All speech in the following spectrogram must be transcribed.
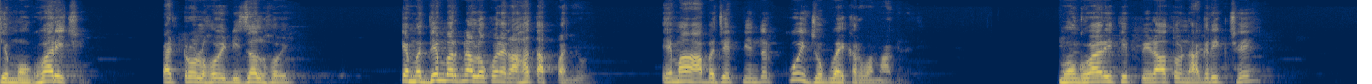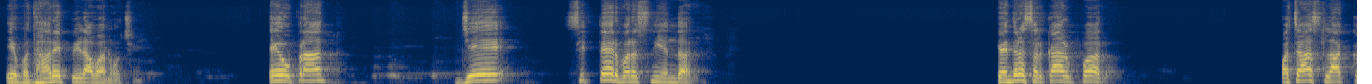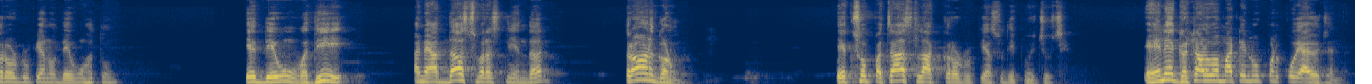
જે મોંઘવારી છે, પેટ્રોલ હોય, ડીઝલ હોય કે મધ્યમ વર્ગના લોકોને રાહત આપવાની હોય, એમાં આ બજેટની અંદર કોઈ જોગવાઈ કરવામાં આવી નથી. મોંઘવારીથી પીડાતો નાગરિક છે, એ વધારે પીડાવાનો છે. એ ઉપરાંત જે સિત્તેર વર્ષની અંદર કેન્દ્ર સરકાર ઉપર પચાસ લાખ કરોડ રૂપિયાનું દેવું હતું. એ દેવું વધી અને આ દસ વર્ષની અંદર ત્રણ ગણું એકસો પચાસ લાખ કરોડ રૂપિયા સુધી પહોંચ્યું છે. એને ઘટાડવા માટેનું પણ કોઈ આયોજન નથી.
